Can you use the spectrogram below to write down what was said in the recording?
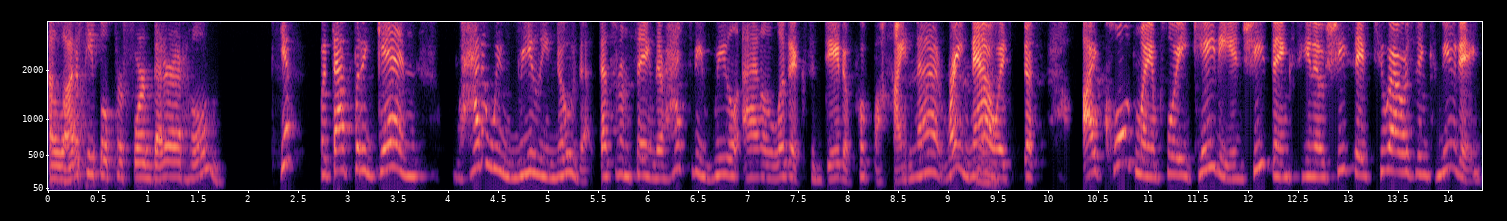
a lot of people perform better at home. Yeah but that but again how do we really know that that's what i'm saying there has to be real analytics and data put behind that right now yeah. it's just i called my employee katie and she thinks you know she saved two hours in commuting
